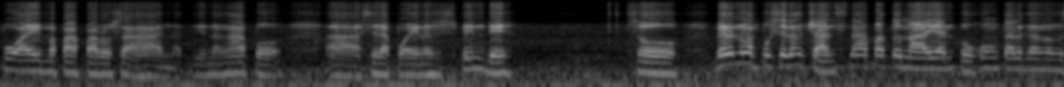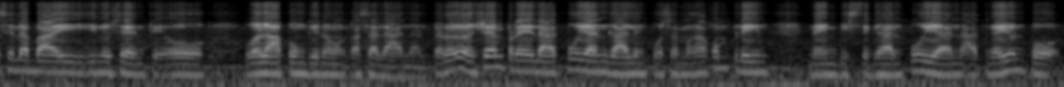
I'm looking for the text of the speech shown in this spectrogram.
po ay mapaparusahan. At yun na nga po, uh, sila po ay nasuspinde So, meron naman po silang chance na patunayan po kung talagang sila ba ay inosente o wala pong ginawang kasalanan. Pero yun, syempre, lahat po yan galing po sa mga complaint na imbestigahan po yan at ngayon po,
